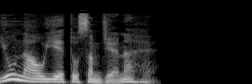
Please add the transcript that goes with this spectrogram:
یوں نہ ہو یہ تو سمجھنا ہے۔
